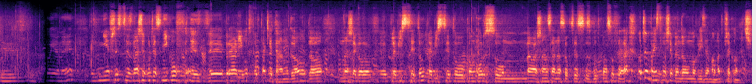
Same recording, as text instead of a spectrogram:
Dziękujemy. Nie wszyscy z naszych uczestników y, wybrali utwór Takie Tango do naszego y, plebiscytu, plebiscytu konkursu Mała szansa na sukces z budką suflera, o czym Państwo się będą mogli za moment przekonać.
